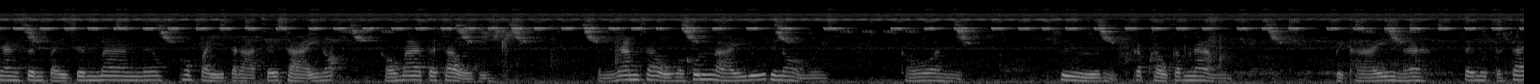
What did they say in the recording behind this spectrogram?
ย่างเส้นไปเส้นมาแล้วเข้าไปตลาดสายๆเนาะเขามาต่เช้าคุณสัญญามเช้ากับคนหลายอยู่พี่น้องเลยเขาอันซื้อกับเขากับน้ำไปขายนะใส่หมดตะไส้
